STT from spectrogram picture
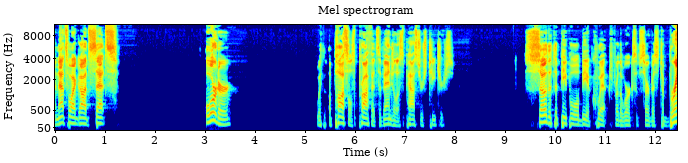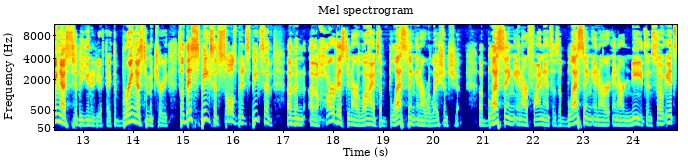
And that's why God sets order with apostles, prophets, evangelists, pastors, teachers so that the people will be equipped for the works of service to bring us to the unity of faith to bring us to maturity. So this speaks of souls but it speaks of, of, an, of a harvest in our lives a blessing in our relationship a blessing in our finances a blessing in our in our needs. And so it's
